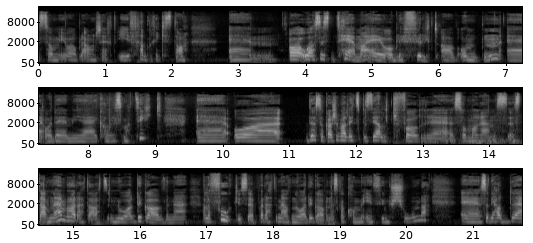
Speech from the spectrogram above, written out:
som i år ble arrangert i Fredrikstad. Um, og Oases tema er jo å bli fulgt av ånden, eh, og det er mye karismatikk. Eh, og det som kanskje var litt spesielt for eh, sommerens stevne, var dette at nådegavene Eller fokuset på dette med at nådegavene skal komme i en funksjon, da. Eh, så de hadde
